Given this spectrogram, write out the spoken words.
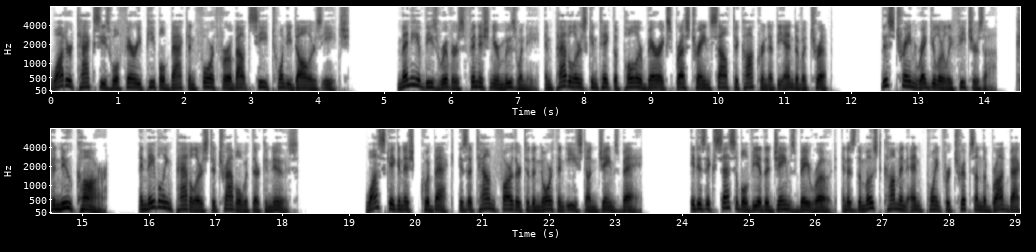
Water taxis will ferry people back and forth for about C$20 each. Many of these rivers finish near Moosonee, and paddlers can take the Polar Bear Express train south to Cochrane at the end of a trip. This train regularly features a «canoe car», enabling paddlers to travel with their canoes. Waskaganish, Quebec, is a town farther to the north and east on James Bay. It is accessible via the James Bay Road, and is the most common end point for trips on the Broadback,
